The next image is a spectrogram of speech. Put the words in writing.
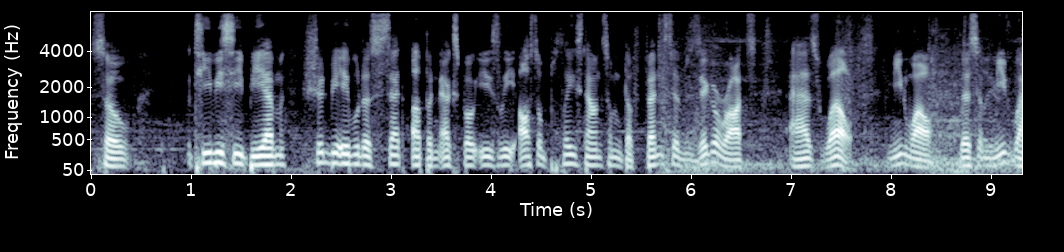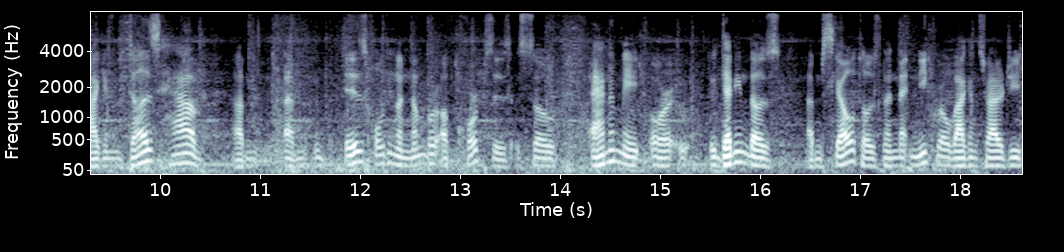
So TBC BM should be able to set up an expo easily, also place down some defensive ziggurats as well. Meanwhile, this meat wagon does have um, um, is holding a number of corpses, so animate or getting those um, skeletons, the Necro Wagon strategy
